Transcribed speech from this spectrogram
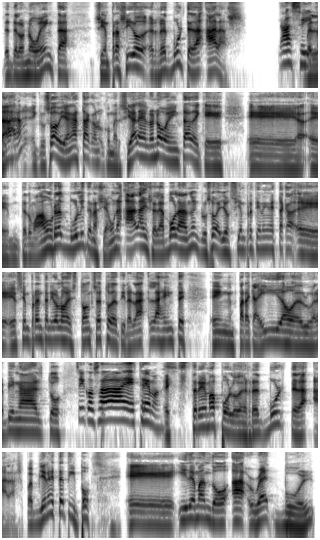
desde los 90 siempre ha sido Red Bull te da alas. Ah, sí, ¿verdad? claro. Eh, Incluso habían hasta comerciales en los 90 de que eh, eh, te tomabas un Red Bull y te nacían unas alas y salías volando. Incluso ellos siempre tienen esta, eh, ellos siempre han tenido los stunts estos de tirar la, la gente en paracaídas o de lugares bien altos Sí, cosas extremas. extrema por lo de Red Bull te da alas. Pues viene este tipo y demandó a Red Bull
